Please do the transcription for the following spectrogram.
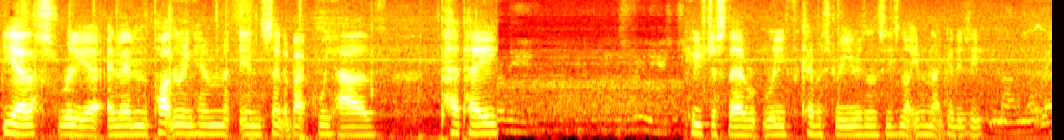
yeah, that's really it. And then partnering him in centre back, we have Pepe, who's just there really for chemistry reasons. He's not even that good, is he? No, not really.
